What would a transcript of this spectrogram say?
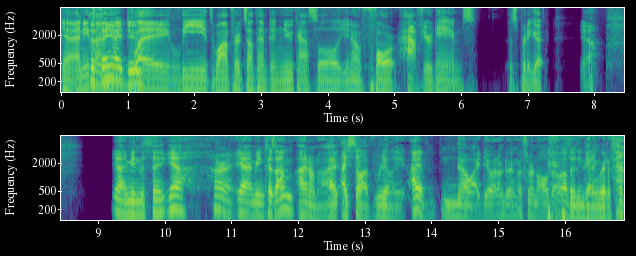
Yeah, anytime thing you I do- play Leeds, Watford, Southampton, Newcastle, you know, for half your games is pretty good. Yeah, yeah. I mean the thing. Yeah, all right. Yeah, I mean because I'm. I don't know. I I still have really. I have no idea what I'm doing with Ronaldo other than getting rid of him.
